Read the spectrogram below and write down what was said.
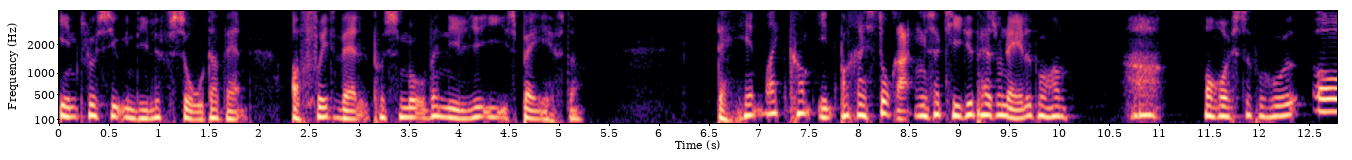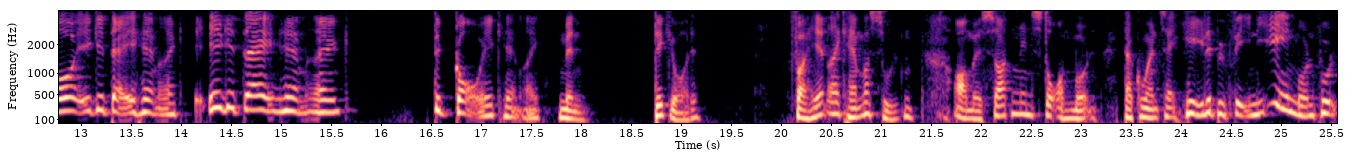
inklusiv en lille sodavand og frit valg på små vaniljeis bagefter. Da Henrik kom ind på restauranten, så kiggede personalet på ham og rystede på hovedet. Åh, ikke i dag, Henrik. Ikke i dag, Henrik. Det går ikke, Henrik. Men det gjorde det. For Henrik han var sulten, og med sådan en stor mund, der kunne han tage hele buffeten i en mundfuld.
